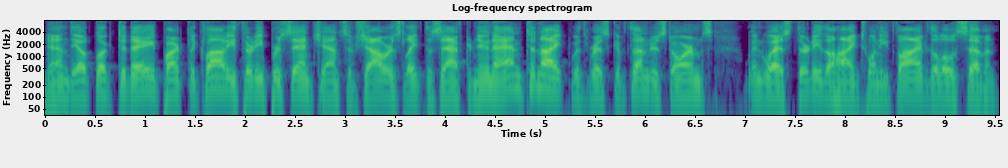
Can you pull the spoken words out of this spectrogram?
And the outlook today partly cloudy, 30% chance of showers late this afternoon and tonight with risk of thunderstorms. Wind west 30, the high 25, the low 7.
